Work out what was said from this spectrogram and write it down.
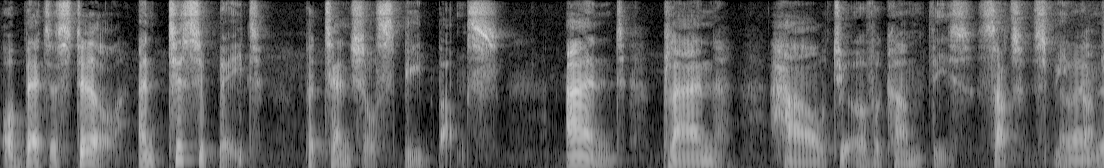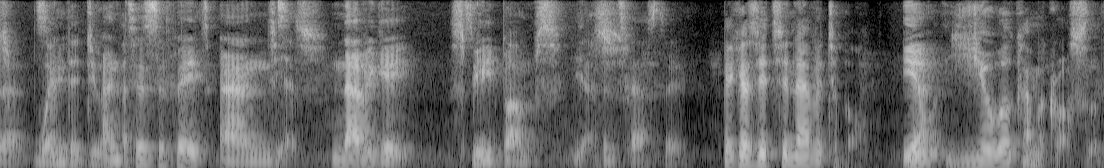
or better still, anticipate potential speed bumps and plan how to overcome these such speed like bumps that. when so they do anticipate and yes. navigate speed, speed bumps. Yes, fantastic. Because it's inevitable. Yeah, you, you will come across them.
